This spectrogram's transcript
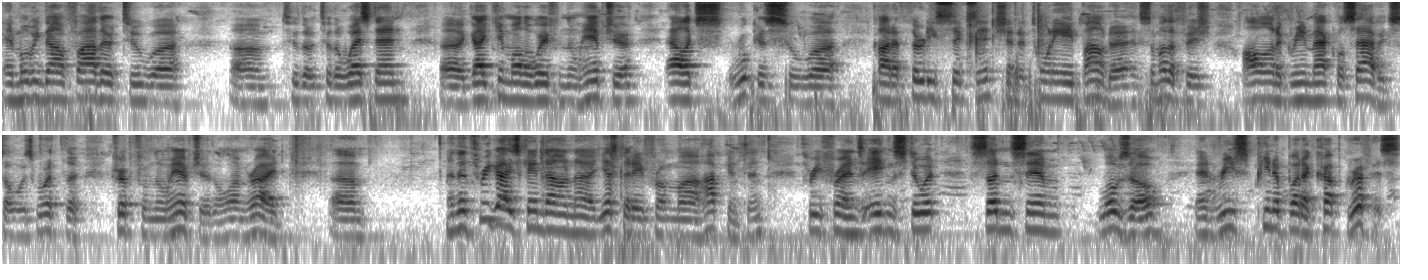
and moving down farther to uh, um, to the to the west end, uh, guy came all the way from New Hampshire, Alex Rukas, who uh, caught a 36 inch and a 28 pounder, and some other fish, all on a green mackerel savage. So it was worth the trip from New Hampshire, the long ride. Um, and then three guys came down uh, yesterday from uh, Hopkinton, three friends, Aiden Stewart, Sudden Sam Lozo, and Reese Peanut Butter Cup Griffiths.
